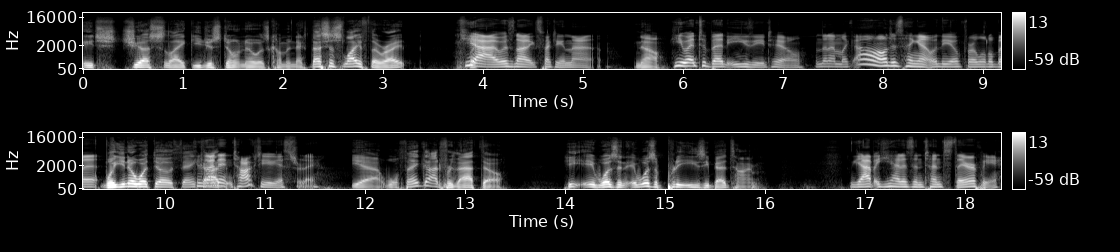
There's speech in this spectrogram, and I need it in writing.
it's just like you just don't know what's coming next. That's just life, though, right? yeah, I was not expecting that. No. He went to bed easy too, and then I'm like, oh, I'll just hang out with you for a little bit Well, you know what though? Thank because God. I didn't talk to you yesterday. Yeah. Well, thank God for that though. He it wasn't. It was a pretty easy bedtime. Yeah, but he had his intense therapy.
